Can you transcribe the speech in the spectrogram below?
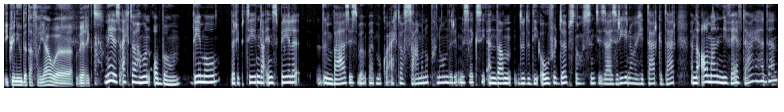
Ik weet niet hoe dat, dat voor jou eh, werkt. Nee, het is echt wel gewoon opbouwen. Demo, de repeteren, dat inspelen, de basis. We, we hebben ook wel echt wel samen opgenomen, de ritmesectie. En dan doe die overdubs, nog een synthesizer hier, nog een gitaarke daar. We hebben dat allemaal in die vijf dagen gedaan.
